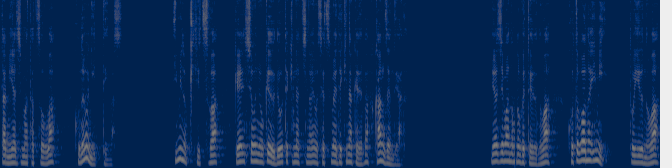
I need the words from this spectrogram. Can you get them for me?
た宮島達夫はこのように言っています。意味の記述は現象における量的な違いを説明できなければ不完全である。宮島の述べているのは言葉の意味というのは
